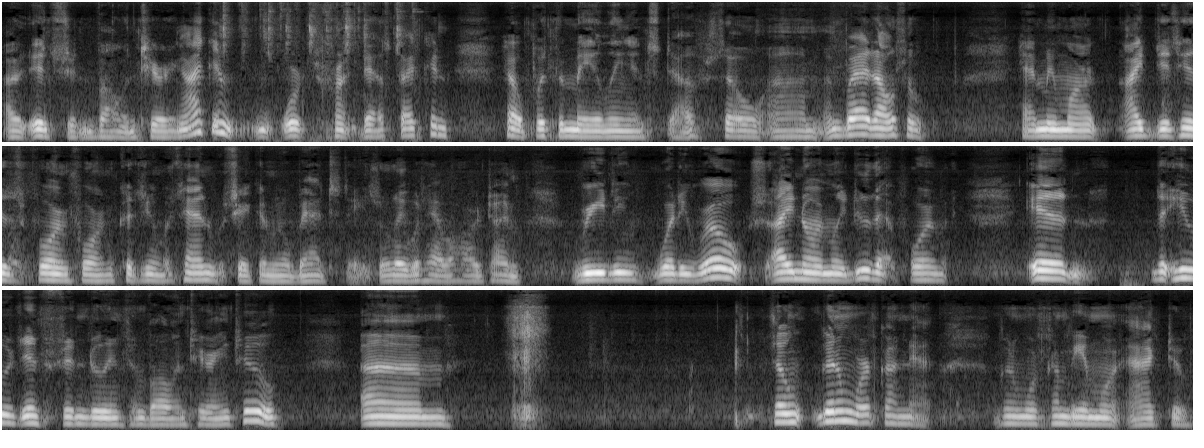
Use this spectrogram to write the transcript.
I was interested in volunteering. I can work the front desk. I can help with the mailing and stuff. So, um, and Brad also had me mark. I did his form for him because, you know, his hand was shaking real bad today. So they would have a hard time reading what he wrote. So I normally do that for him. And that he was interested in doing some volunteering too. Um, so to work on that. I'm going to work on being more active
